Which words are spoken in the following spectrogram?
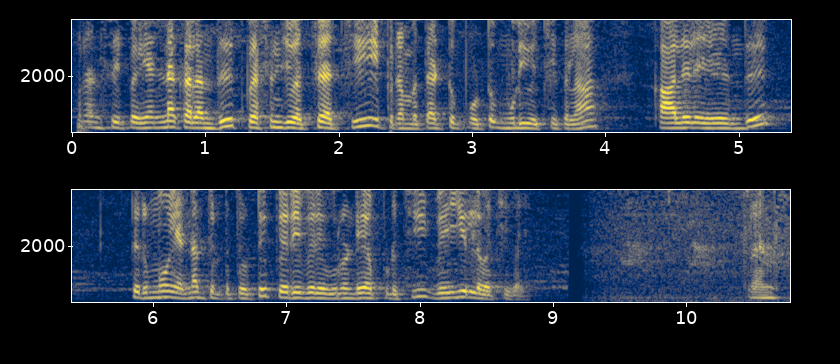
ஃப்ரெண்ட்ஸ் இப்போ எண்ணெய் கலந்து பிசைஞ்சு வச்சாச்சு. இப்போ நம்ம தட்டு போட்டு மூடி வச்சுக்கலாம். காலையில் எழுந்து திரும்பவும் எண்ணெய் தொட்டு தொட்டு பெரிய பெரிய உருண்டையாக பிடிச்சி வெயிலில் வச்சுக்கலாம். ஃப்ரெண்ட்ஸ்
